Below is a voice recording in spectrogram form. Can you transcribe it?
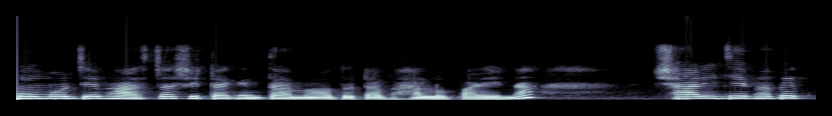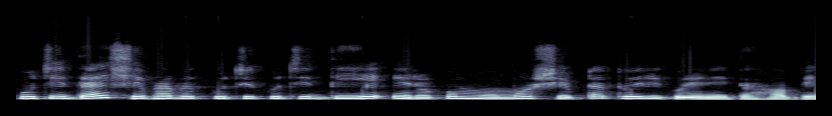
মোমোর যে ভাজটা, সেটা কিন্তু আমি অতটা ভালো পারি না। শাড়ি যেভাবে কুচি দেয়, সেভাবে কুচি কুচি দিয়ে এরকম মোমোর শেপটা তৈরি করে নিতে হবে।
